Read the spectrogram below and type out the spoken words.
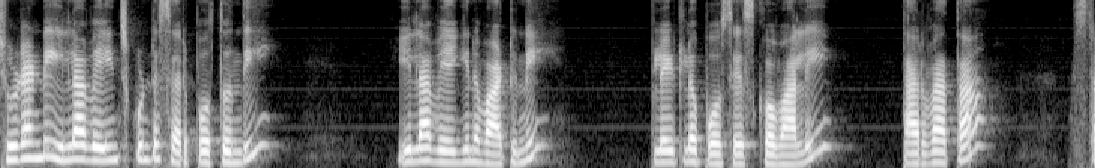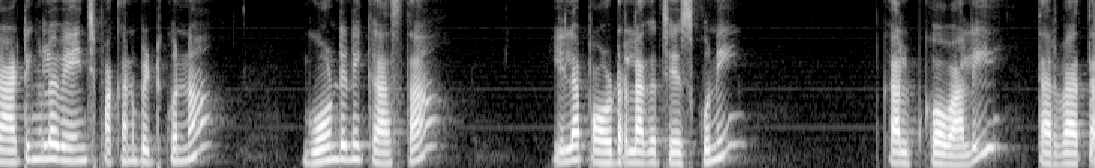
చూడండి ఇలా వేయించుకుంటే సరిపోతుంది. ఇలా వేగిన వాటిని ప్లేట్లో పోసేసుకోవాలి. తర్వాత స్టార్టింగ్లో వేయించి పక్కన పెట్టుకున్న గోండిని కాస్త ఇలా పౌడర్ లాగా చేసుకుని కలుపుకోవాలి. తర్వాత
